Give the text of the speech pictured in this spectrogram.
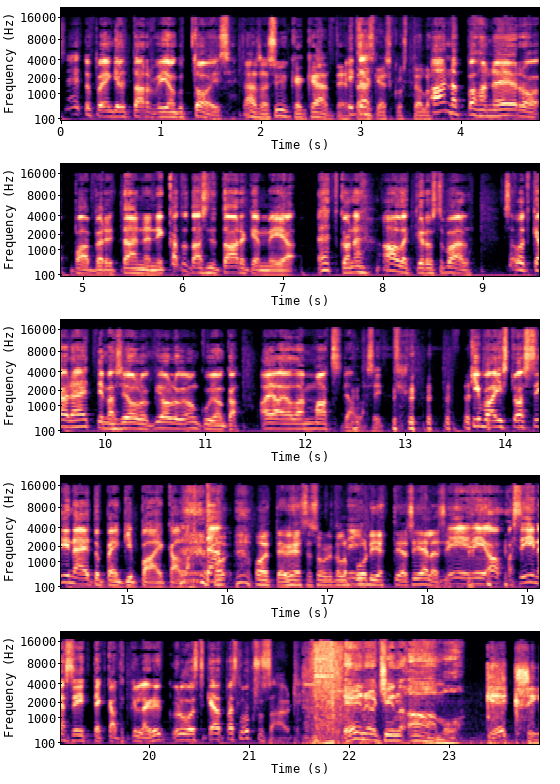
se etupenkille tarvii jonkun toisen. Tää sai synkän käänteen Itse tää keskustelu. Annapahan ne eropaperit tänne, niin katsotaan sinne tarkemmin ja hetkonen allekirjoitusta vailla. Sä voit käydä etsimässä jollu, jollu, jonkun, jonka ajaa jollain Mazdalla sitten. Kiva istua siinä etupenkin paikalla. Tää, O- Ootte yhdessä suunnitella Niin. budjettia siellä sitten. niin, niin, oppa siinä sitten. Kato, kyllä nyt luulisit kelpaisi luksusaudi. Energin aamu. Keksi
